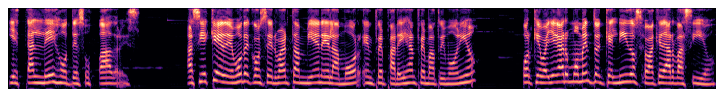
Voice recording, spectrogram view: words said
y están lejos de sus padres. Así es que debemos de conservar también el amor entre pareja, entre matrimonio, porque va a llegar un momento en que el nido se va a quedar vacío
